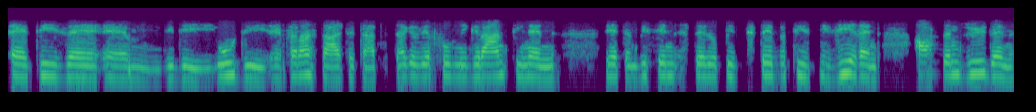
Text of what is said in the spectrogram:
äh, diese, ähm, die die EU die, äh, veranstaltet hat. Sagen wir für Migrantinnen, jetzt ein bisschen stereotypisierend aus dem Süden,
